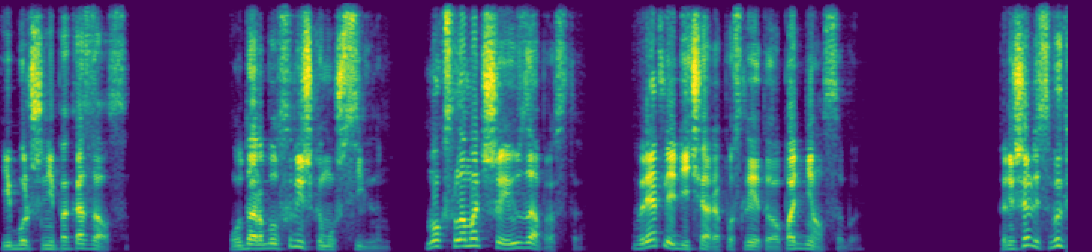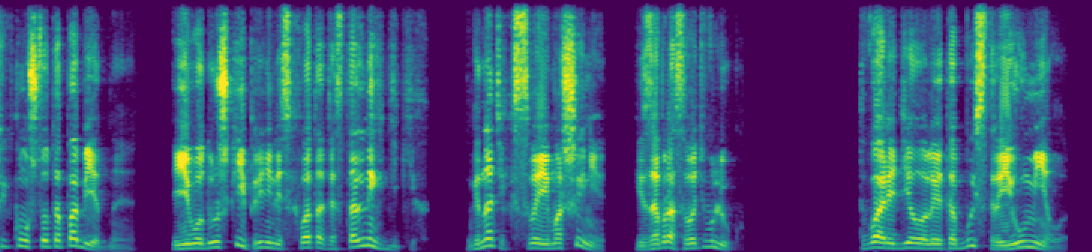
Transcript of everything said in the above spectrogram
и больше не показался. Удар был слишком уж сильным, мог сломать шею запросто. Вряд ли дичара после этого поднялся бы. Пришелец выкрикнул что-то победное, и его дружки принялись хватать остальных диких, гнать их к своей машине и забрасывать в люк. Твари делали это быстро и умело,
